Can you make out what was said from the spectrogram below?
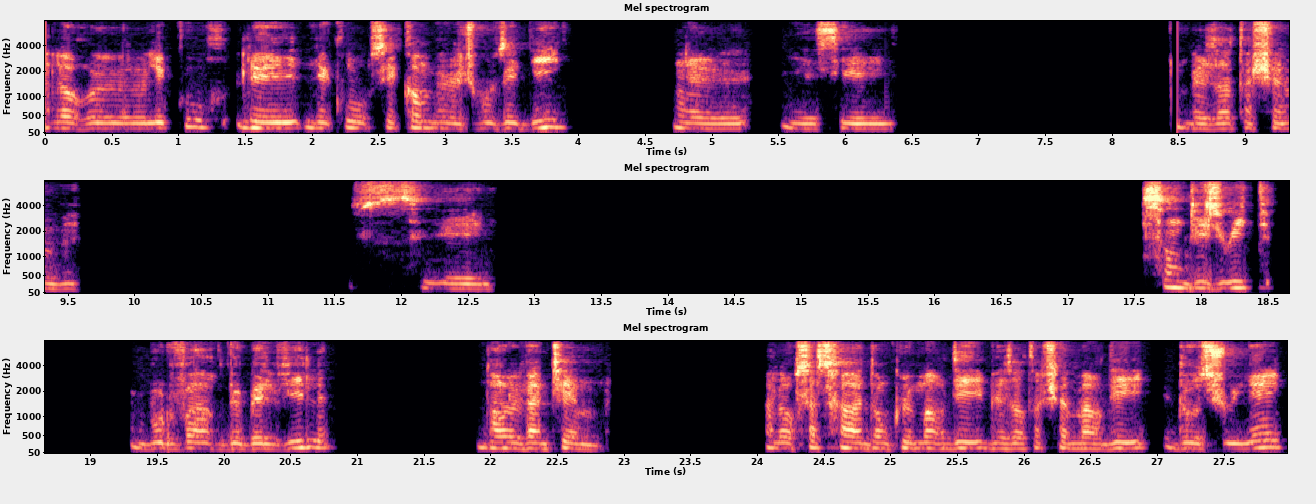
Alors, euh, les cours, les, les cours, c'est comme je vous ai dit, euh, et c'est Bezat Hashem, c'est 118 boulevard de Belleville, dans le 20e. Alors, ça sera donc le mardi, Bezat Hashem, mardi 12 juillet,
